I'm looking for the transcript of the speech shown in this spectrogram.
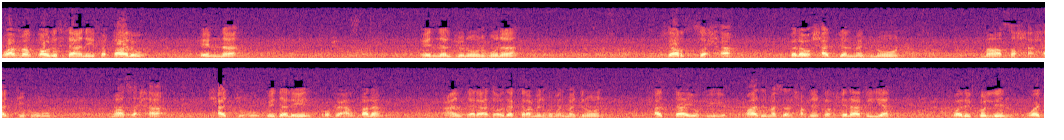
وأما القول الثاني فقالوا إن إن الجنون هنا شرط صحة. فلو حج المجنون ما صح حجه. ما صح حجه. بدليل رفع القلم عن ثلاثة. وذكر منهم المجنون حتى يفيق. وهذه المسألة الحقيقة خلافية ولكل وجه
